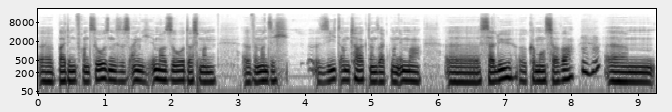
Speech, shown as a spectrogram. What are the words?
Dass, äh, bei den Franzosen ist es eigentlich immer so, dass man, äh, wenn man sich sieht am Tag, dann sagt man immer äh, Salut, äh, comment ça va? Mhm. Ähm,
